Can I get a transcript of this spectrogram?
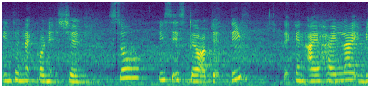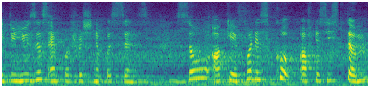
internet connection so this is the objective that can I highlight between users and professional persons. So, okay, for the scope of the system,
